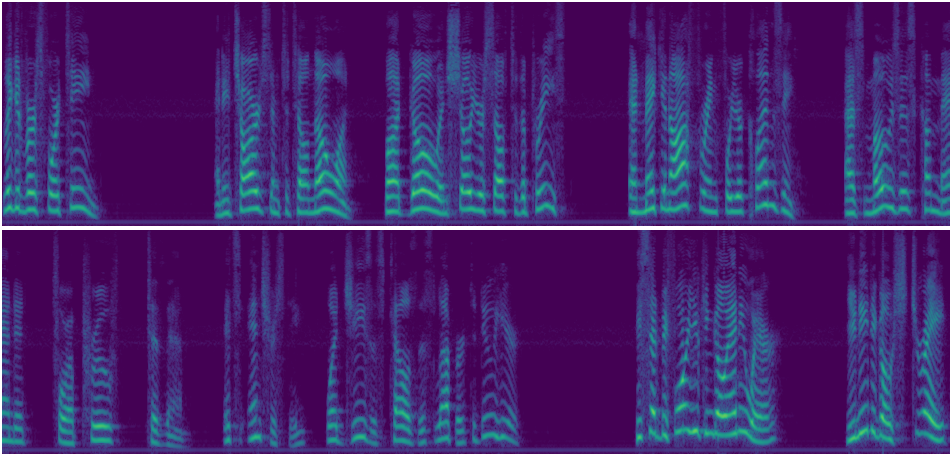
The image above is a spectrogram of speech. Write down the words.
Look at verse 14. And he charged him to tell no one, but go and show yourself to the priest and make an offering for your cleansing, as Moses commanded for a proof to them. It's interesting what Jesus tells this leper to do here. He said, Before you can go anywhere, you need to go straight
